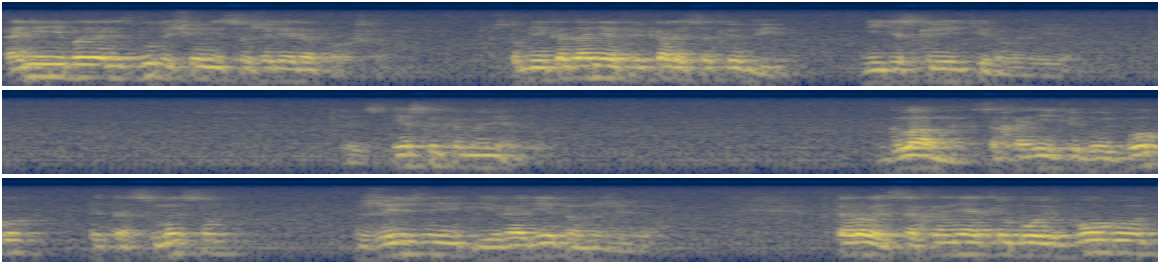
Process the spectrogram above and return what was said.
они не боялись будущего, не сожалели о прошлом. Чтобы никогда не отрекались от любви, не дискредитировали ее. То есть несколько моментов. Главное, сохранить любовь к Богу, это смысл жизни, и ради этого мы живем. Второе, сохранять любовь к Богу,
